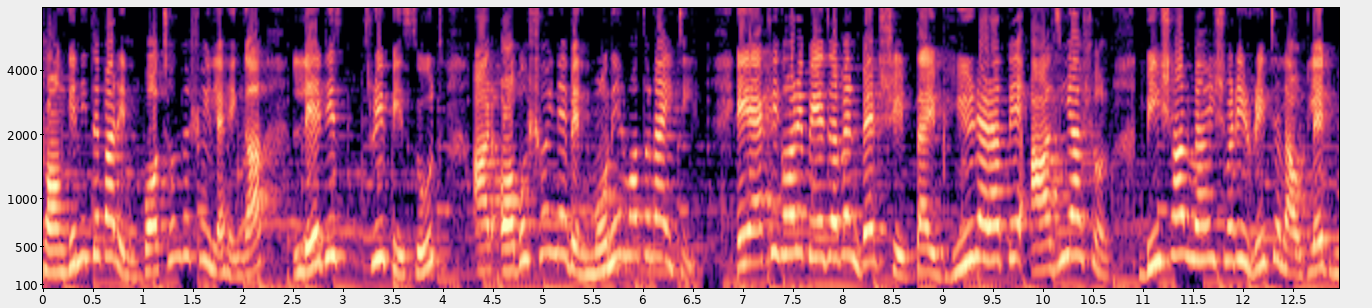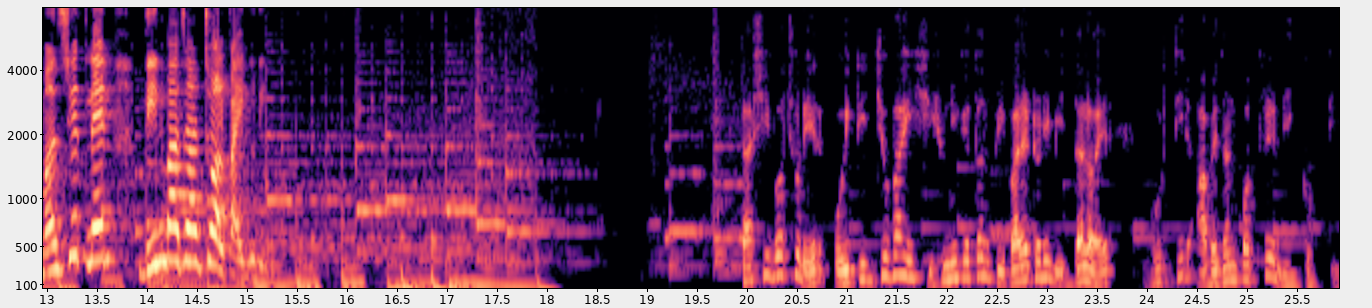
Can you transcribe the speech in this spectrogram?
সঙ্গে নিতে পারেন পছন্দসই lehenga, ladies three piece suit আর অবশ্যই নেবেন মনের মতো নাইটি। এই একই ঘরে পেয়ে যাবেন বেডশিট তাই ভিড় এড়াতে আজই আসুন বিশাল Maheshwari retail outlet Masjid lane, Dinbazar Jalpaiguri. বিরাশি বছরের ঐতিহ্যবাহী শিশুনিকেতন প্রিপারেটরি বিদ্যালয়ের ভর্তির আবেদনপত্রের বিজ্ঞপ্তি।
